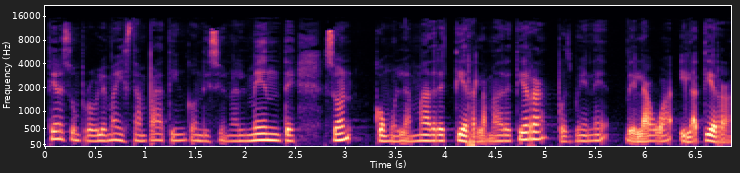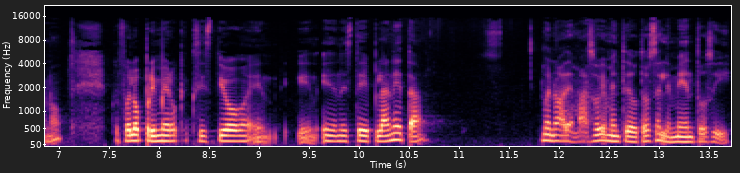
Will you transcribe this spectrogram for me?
Tienes un problema y están para ti incondicionalmente. Son como la madre tierra. La madre tierra pues viene del agua y la tierra, ¿no? Que fue lo primero que existió en, en este planeta. Bueno, además obviamente de otros elementos y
